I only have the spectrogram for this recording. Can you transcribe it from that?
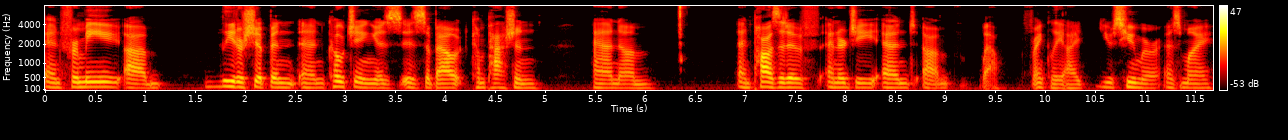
And for me, um, leadership and, and coaching is is about compassion and um, and positive energy and um, well, frankly, I use humor as my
